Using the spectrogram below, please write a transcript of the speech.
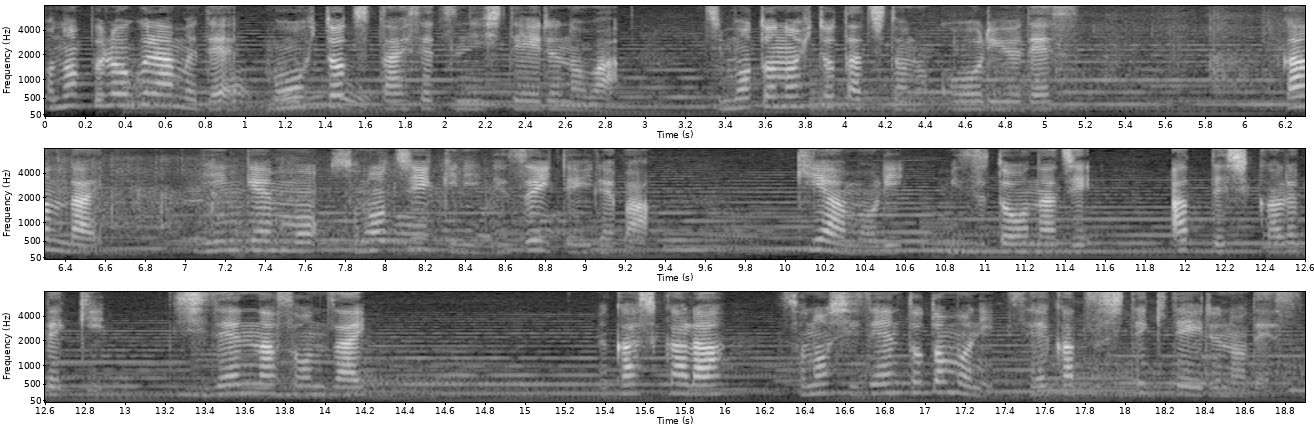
このプログラムでもう一つ大切にしているのは地元の人たちとの交流です。元来人間もその地域に根付いていれば木や森水と同じあってしかるべき自然な存在。昔からその自然とともに生活してきているのです。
